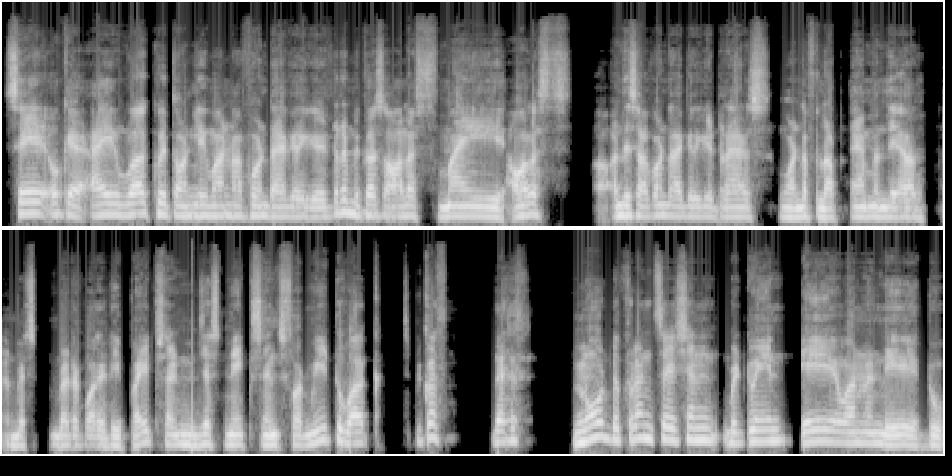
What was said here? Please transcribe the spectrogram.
say, okay, I work with only one account aggregator because all of my all of uh, this account aggregator has wonderful uptime and they have better quality pipes and it just makes sense for me to work because there is no differentiation between AA1 and AA2.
